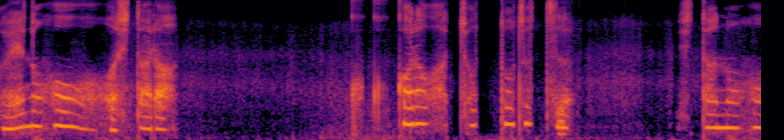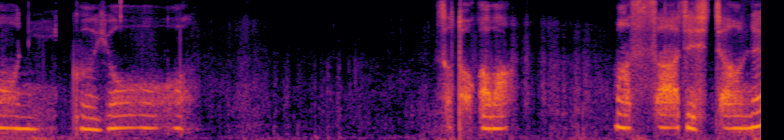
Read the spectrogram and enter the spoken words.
上の方を押したらここからはちょっとずつ下の方に行くよ。外側マッサージしちゃうね。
